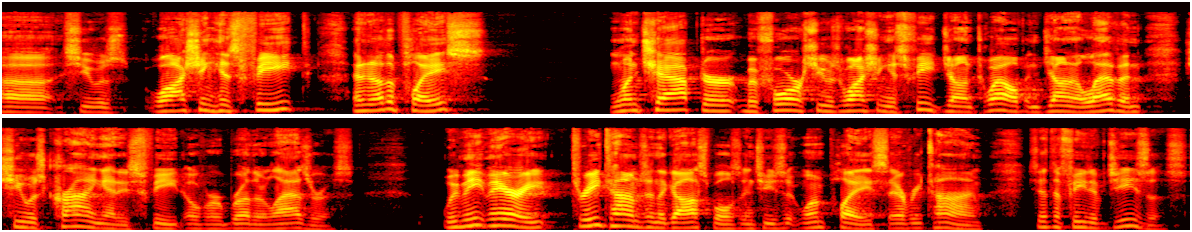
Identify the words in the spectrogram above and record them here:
uh, she was washing his feet. In another place, one chapter before she was washing his feet, John 12, and John 11, she was crying at his feet over her brother Lazarus. We meet Mary three times in the Gospels, and she's at one place every time. She's at the feet of Jesus.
